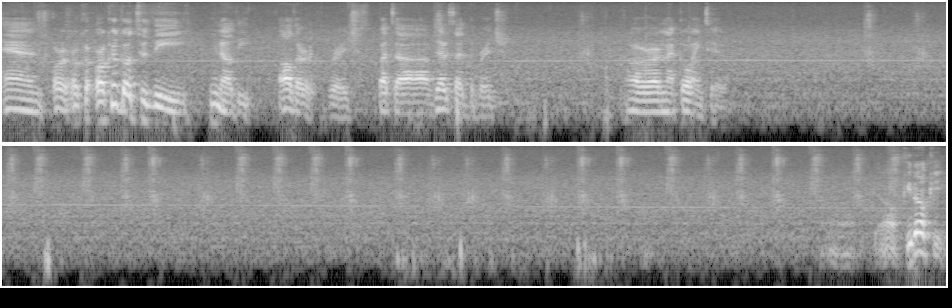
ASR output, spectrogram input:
and or, or or could go to the you know the other bridge, but uh, the other side of the bridge. Or I'm not going to. Okie dokie.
